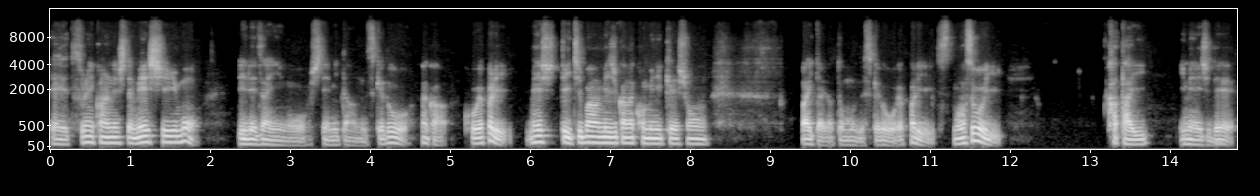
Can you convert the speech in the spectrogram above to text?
えーそれに関連して名刺もリデザインをしてみたんですけど、なんかこうやっぱり名刺って一番身近なコミュニケーション媒体だと思うんですけど、やっぱりものすごい硬いイメージで、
